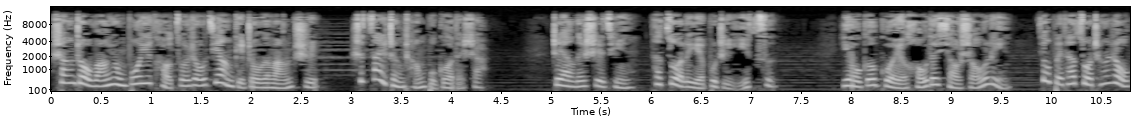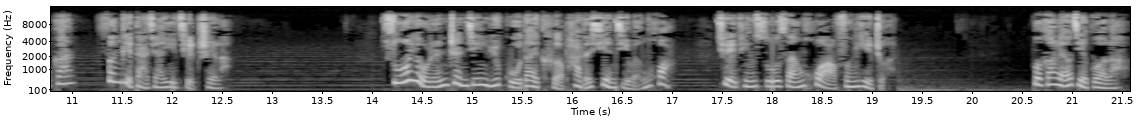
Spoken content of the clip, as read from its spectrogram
商纣王用波伊考做肉酱给周文王吃，是再正常不过的事儿。这样的事情他做了也不止一次。有个鬼猴的小首领就被他做成肉干分给大家一起吃了。所有人震惊于古代可怕的献祭文化。却听苏三话锋一转：“我刚了解过了，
